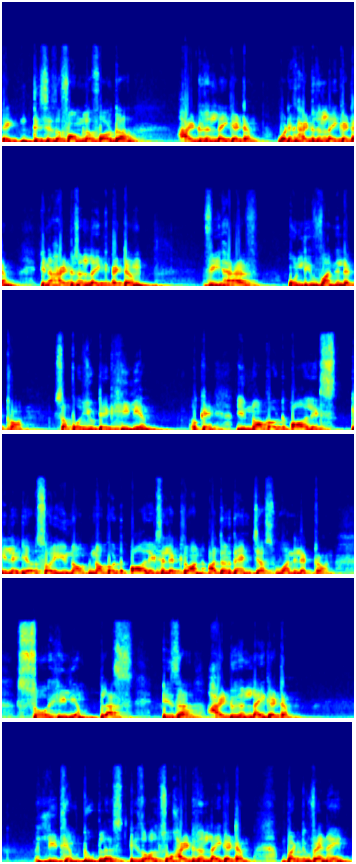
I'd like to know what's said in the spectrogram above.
Right? This is the formula for the hydrogen like atom. What is hydrogen like atom? In a hydrogen like atom we have only one electron. Suppose you take helium okay? You knock out all its uh, sorry you knock, knock out all its electron other than just one electron. So helium plus is a hydrogen like atom. Lithium 2 plus is also hydrogen like atom. But when i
